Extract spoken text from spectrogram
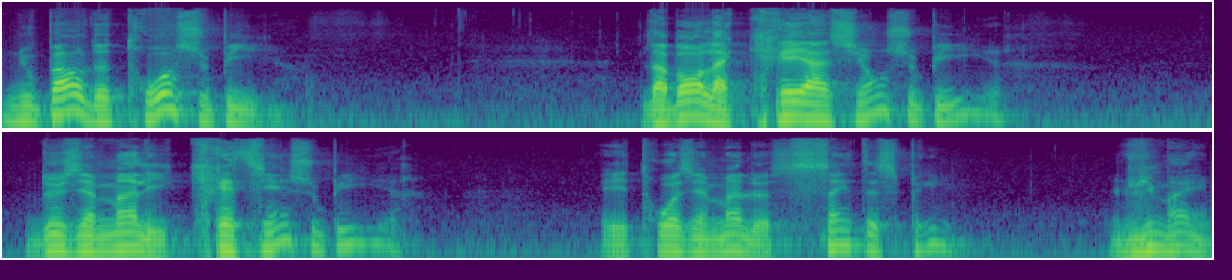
nous parle de trois soupirs. D'abord, la création soupire. Deuxièmement, les chrétiens soupirent. Et troisièmement, le Saint-Esprit lui-même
